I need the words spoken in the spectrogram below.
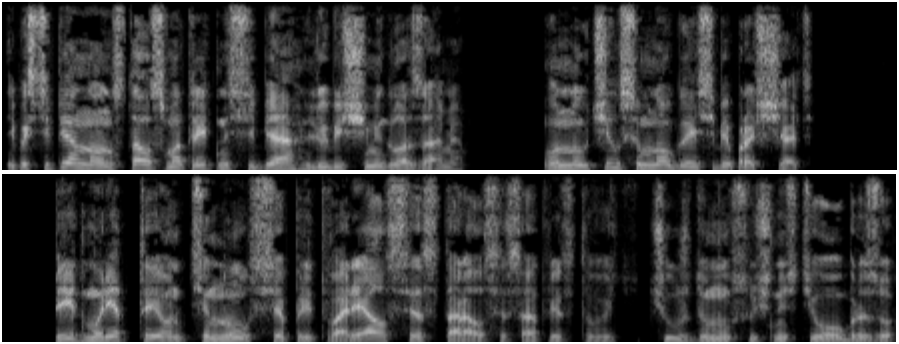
И постепенно он стал смотреть на себя любящими глазами. Он научился многое себе прощать. Перед Муреттой он тянулся, притворялся, старался соответствовать чуждому в сущности образу,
